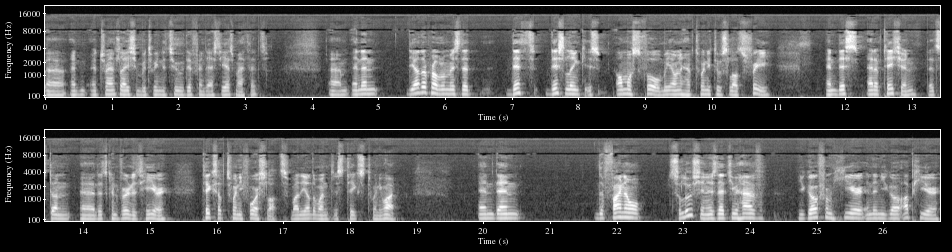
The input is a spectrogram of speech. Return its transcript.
uh, and a translation between the two different STS methods. Um, and then the other problem is that this this link is almost full. We only have 22 slots free, and this adaptation that's done uh, that's converted here takes up 24 slots, while the other one just takes 21. And then the final solution is that you have you go from here and then you go up here,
